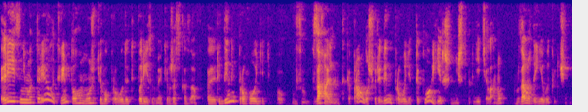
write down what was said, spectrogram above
Різні матеріали, крім того, можуть його проводити по-різному, як я вже сказав. Рідини проводять загальне таке правило, що рідини проводять тепло гірше, ніж тверді тіла. Ну, завжди є виключення.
